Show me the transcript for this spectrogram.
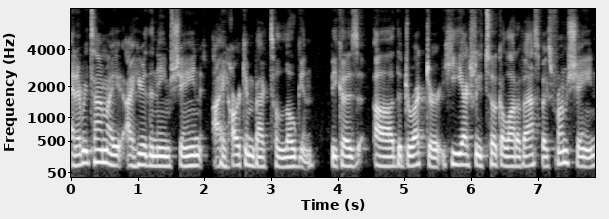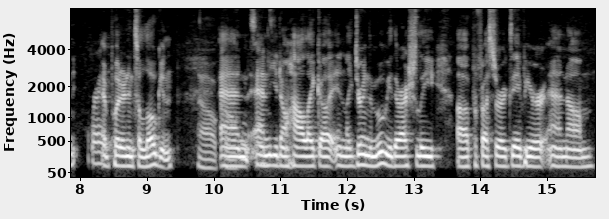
and every time I I hear the name Shane I harken back to Logan because uh the director he actually took a lot of aspects from Shane Right. and put it into Logan Oh, cool. and Makes and sense. you know how like uh, in like during the movie they're actually uh, Professor Xavier and um,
